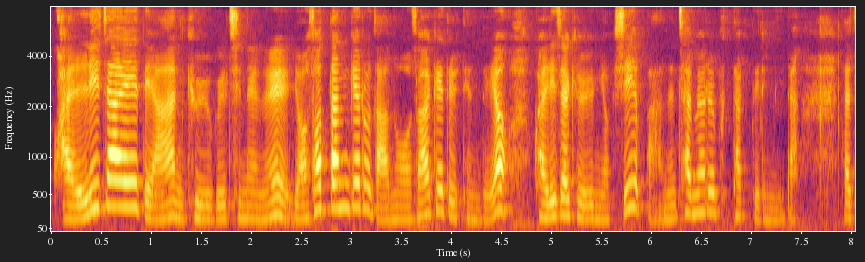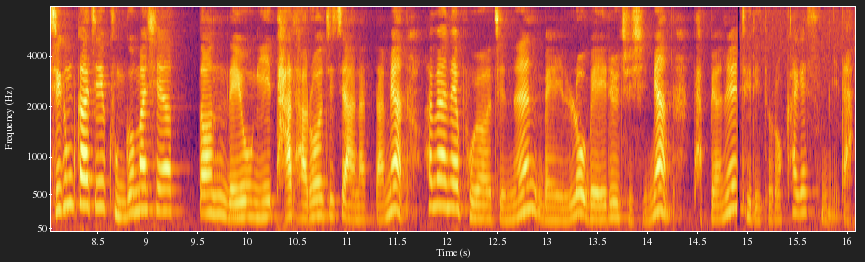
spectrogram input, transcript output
관리자에 대한 교육을 진행을 여섯 단계로 나누어서 하게 될 텐데요. 관리자 교육 역시 많은 참여를 부탁드립니다. 자, 지금까지 궁금하셨던 내용이 다 다루어지지 않았다면 화면에 보여지는 메일로 메일을 주시면 답변을 드리도록 하겠습니다.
